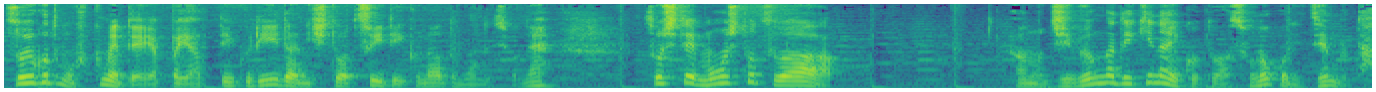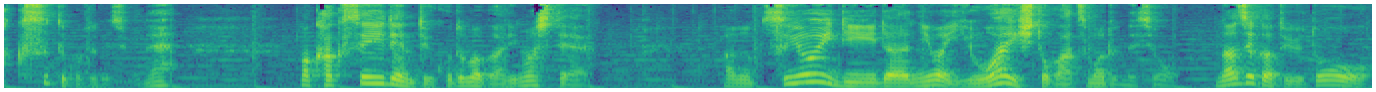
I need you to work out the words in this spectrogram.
そういうことも含めてやっぱやっていくリーダーに人はついていくなと思うんですよね。そしてもう一つは、あの自分ができないことはその子に全部託すってことですよね。まあ、覚醒遺伝という言葉がありまして、あの強いリーダーには弱い人が集まるんですよ。なぜかというと、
